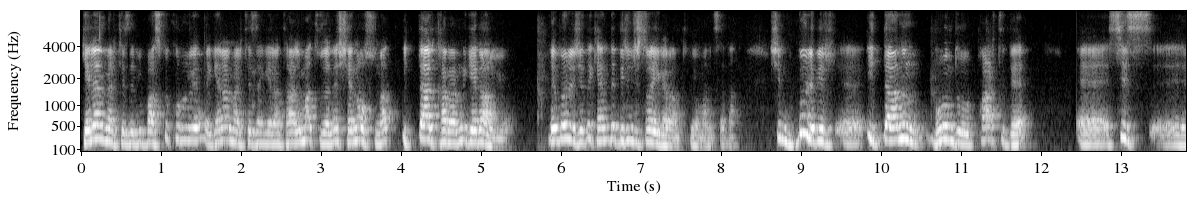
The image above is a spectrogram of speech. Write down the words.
Genel merkeze bir baskı kuruluyor ve genel merkezden gelen talimat üzerine Şenol Sunat iptal kararını geri alıyor. Ve böylece de kendi birinci sırayı garantiliyor Manisa'dan. Şimdi böyle bir e, iddianın bulunduğu partide e, siz e,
